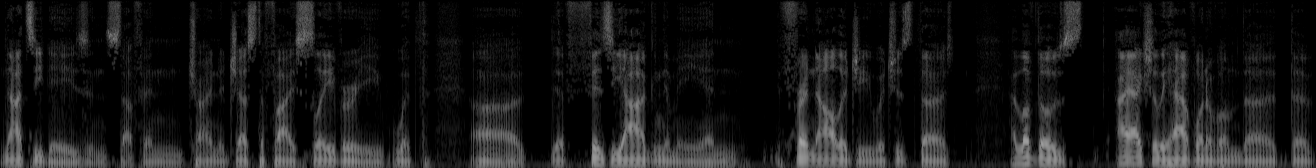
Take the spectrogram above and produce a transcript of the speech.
Nazi days and stuff and trying to justify slavery with uh, the physiognomy and phrenology, which is the. I love those. I actually have one of them. The the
